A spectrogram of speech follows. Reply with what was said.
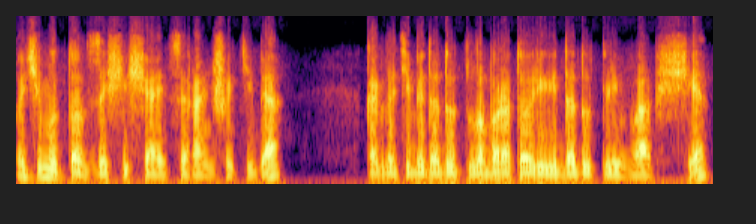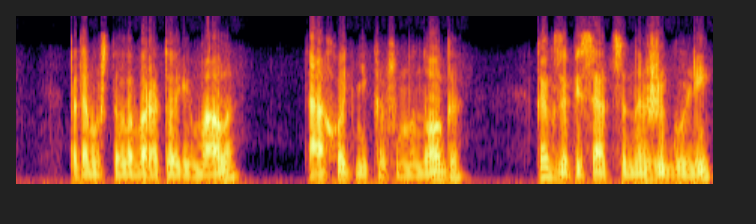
Почему тот защищается раньше тебя, когда тебе дадут лабораторию и дадут ли вообще, потому что лабораторий мало, а охотников много, как записаться на «Жигули»,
